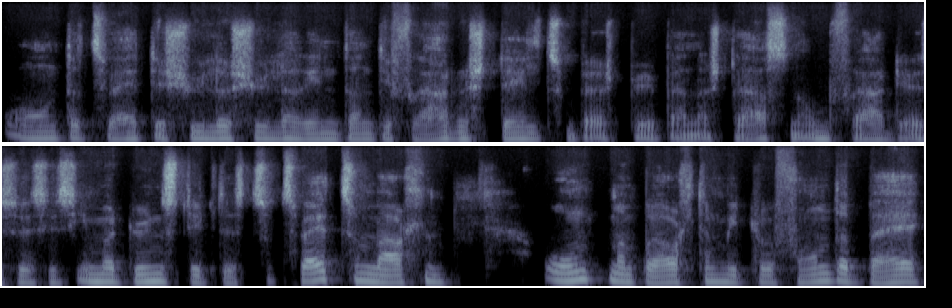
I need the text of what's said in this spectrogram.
und der zweite Schüler, Schülerin dann die Fragen stellt, zum Beispiel bei einer Straßenumfrage. Also es ist immer günstig, das zu zweit zu machen und man braucht ein Mikrofon dabei,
